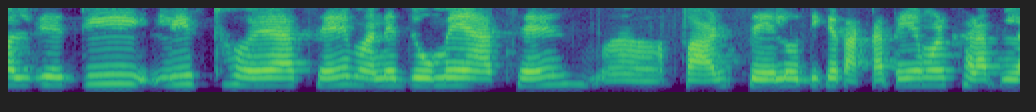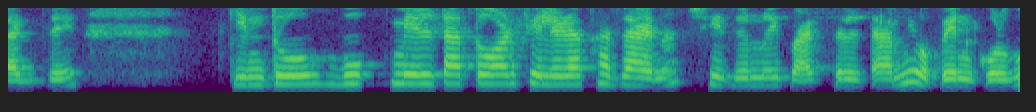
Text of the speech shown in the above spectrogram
অলরেডি লিস্ট হয়ে আছে মানে জমে আছে পার্সেল ওদিকে তাকাতেই আমার খারাপ লাগছে। কিন্তু বুক মেলটা তো আর ফেলে রাখা যায় না সেই জন্যই পার্সেলটা আমি ওপেন করব।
